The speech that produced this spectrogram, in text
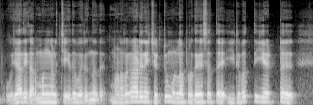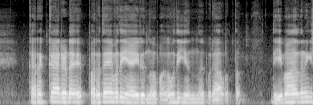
പൂജാതി കർമ്മങ്ങൾ ചെയ്തു വരുന്നത്. മണർകാടിന് ചുറ്റുമുള്ള പ്രദേശത്തെ ഇരുപത്തിയെട്ട് കരക്കാരുടെ പരദേവതയായിരുന്നു ഭഗവതി എന്ന് പുരാവൃത്തം. ദീപാരാധനയ്ക്ക്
